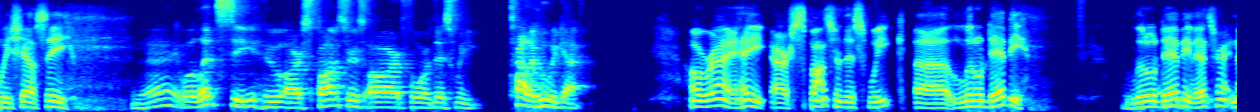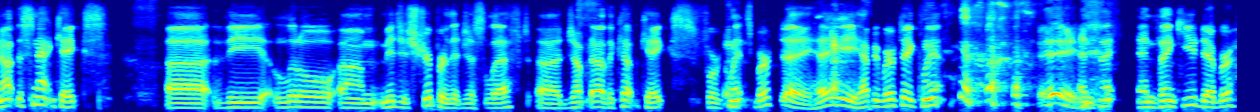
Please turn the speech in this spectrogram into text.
We shall see. All right. Well, let's see who our sponsors are for this week. Tyler, who we got? All right. Hey, our sponsor this week, uh, Little Debbie. Little Debbie, that's right. Not the snack cakes. Uh, the little um, midget stripper that just left uh, jumped out of the cupcakes for Clint's birthday. Hey, happy birthday, Clint! hey, and th- and thank you, Deborah.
